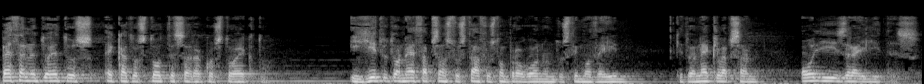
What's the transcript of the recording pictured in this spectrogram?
Πέθανε το έτος 146. Οι γη του τον έθαψαν στους τάφους των προγόνων τους στη Μοδεήν και τον έκλαψαν όλοι οι Ισραηλίτες.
